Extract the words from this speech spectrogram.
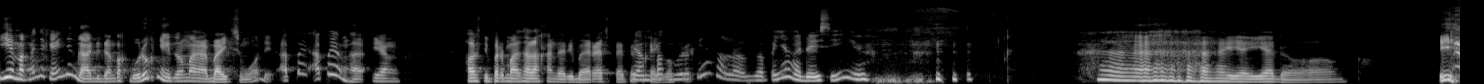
Iya makanya kayaknya nggak ada dampak buruknya gitu mana baik semua deh. Apa apa yang yang harus dipermasalahkan dari bayar SPP Dampak GoPay? buruknya kalau GoPay-nya nggak ada isinya. Iya iya dong. Iya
